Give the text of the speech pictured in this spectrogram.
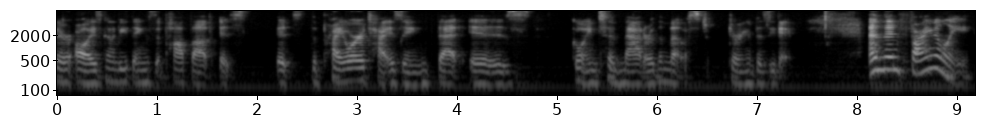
there are always going to be things that pop up. It's it's the prioritizing that is going to matter the most during a busy day. And then finally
